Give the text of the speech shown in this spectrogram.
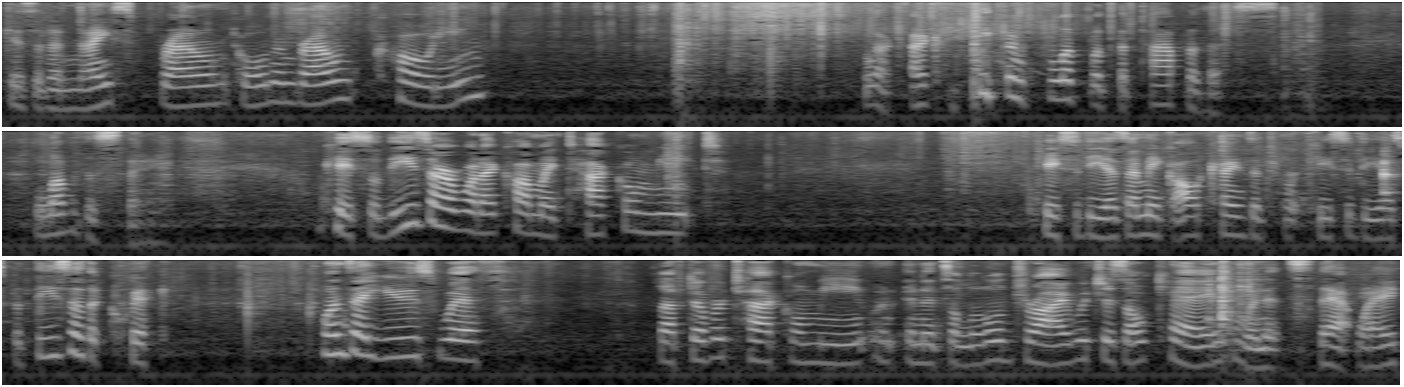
Gives it a nice brown, golden brown coating. Look, I could even flip with the top of this. Love this thing. Okay, so these are what I call my taco meat quesadillas. I make all kinds of different quesadillas, but these are the quick ones I use with leftover taco meat, and it's a little dry, which is okay when it's that way,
